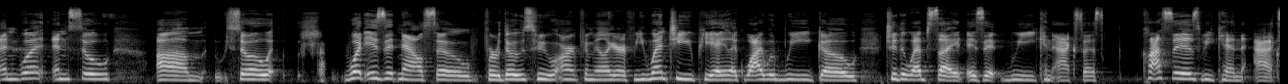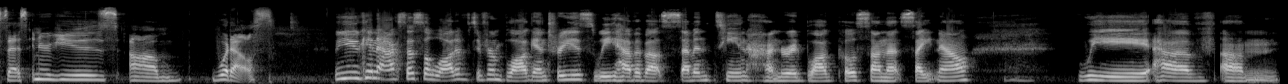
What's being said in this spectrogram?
And what and so um, so what is it now? So for those who aren't familiar, if you went to UPA, like why would we go to the website? Is it we can access classes, we can access interviews, um, what else? You can access a lot of different blog entries. We have about 1,700 blog posts on that site now. We have um,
